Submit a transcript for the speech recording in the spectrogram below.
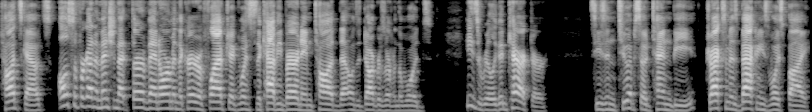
Todd Scouts. Also forgot to mention that Thurop Van Orman, the creator of Flapjack, voices a capybara named Todd that owns a dog reserve in the woods. He's a really good character. Season 2, Episode 10b. Draxum is back and he's voiced by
